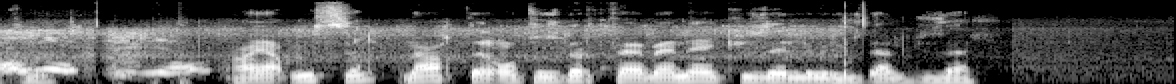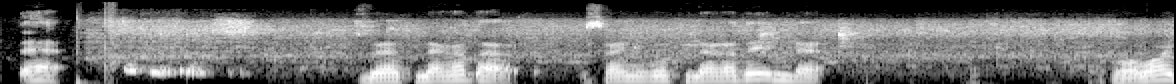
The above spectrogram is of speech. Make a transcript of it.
aynı yaşlıyız ya. Ha yapmışsın. Ne yaptın? 34 FBN 251 güzel güzel. De güzel plaka da sanki bu plaka değil de roman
